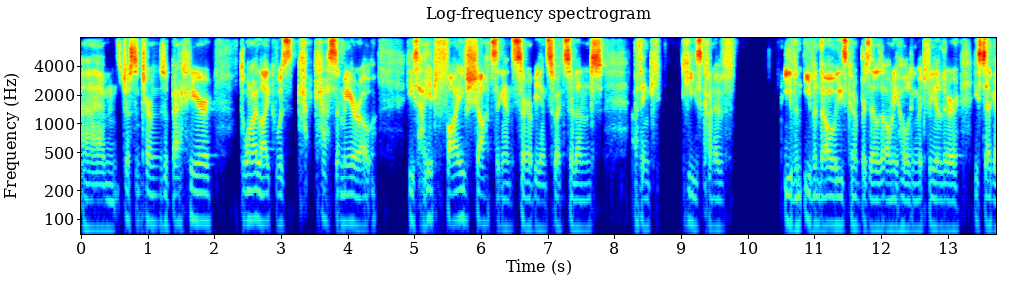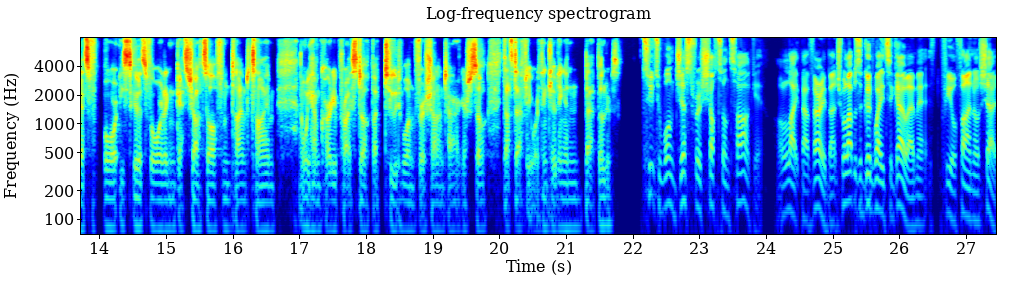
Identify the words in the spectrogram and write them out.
Um, just in terms of bet here, the one I like was Casemiro. He's he had five shots against Serbia and Switzerland. I think he's kind of even even though he's kind of Brazil's only holding midfielder, he still gets forward. He still gets forward and gets shots off from time to time. And we have currently priced up at two to one for a shot on target. So that's definitely worth including in bet builders. Two to one just for a shot on target. I like that very much. Well, that was a good way to go, Emmett, for your final show.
